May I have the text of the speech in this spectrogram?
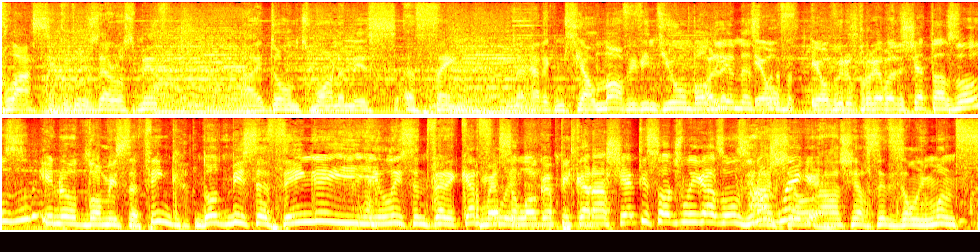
Clássico do Aerosmith. I don't wanna miss a thing. Na rádio comercial 9 e 21. Bom Olha, dia na segunda- ou- é ouvir o programa das 7 às 11 e não Don't Miss a Thing. Don't miss a thing e, e listen very carefully. Começa logo a picar às 7 e só desliga às 11 e não desliga. à Chelsea diz only once.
